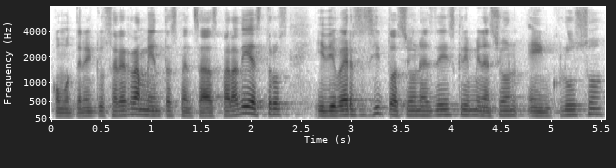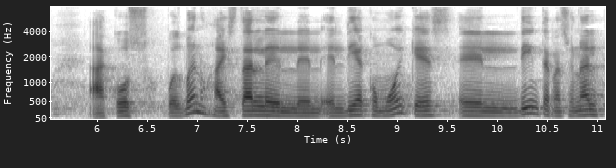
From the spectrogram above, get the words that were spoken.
como tener que usar herramientas pensadas para diestros y diversas situaciones de discriminación e incluso acoso. Pues bueno, ahí está el, día como hoy, que es el Día Internacional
